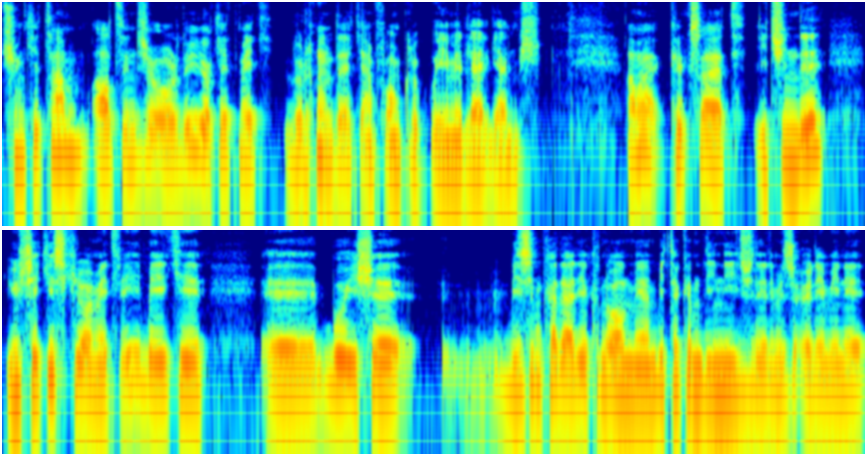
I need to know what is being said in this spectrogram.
çünkü tam 6. orduyu yok etmek durumundayken von Kluck bu emirler gelmiş. Ama 40 saat içinde 108 kilometreyi belki e, bu işe bizim kadar yakın olmayan bir takım dinleyicilerimiz önemini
